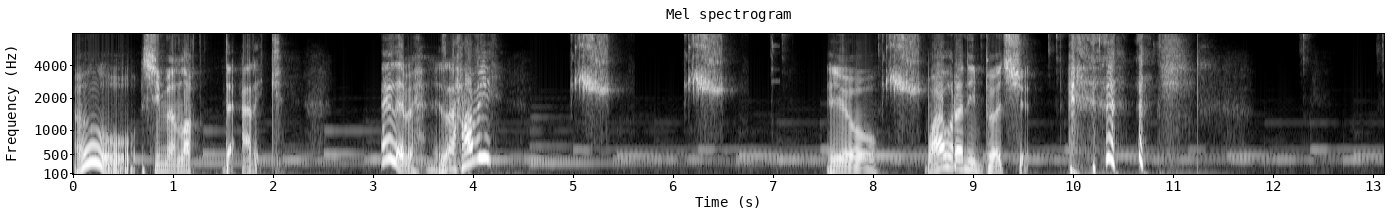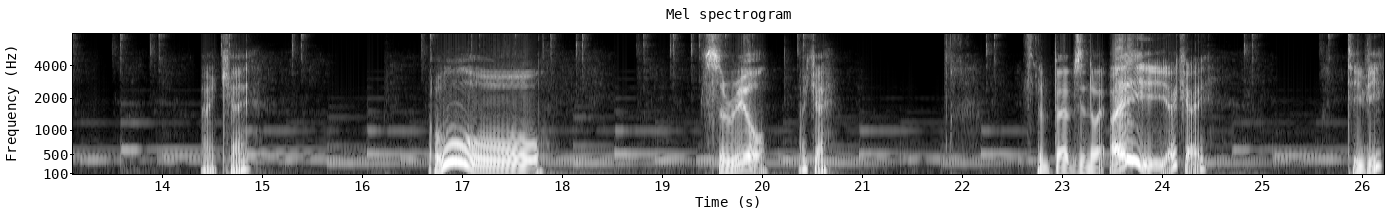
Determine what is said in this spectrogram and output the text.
Oh, achievement unlocked the attic. Hey there, is that Harvey? Ew, why would I need bird shit? okay. Ooh. Surreal. Okay. The burbs in the way. Hey, okay. TV.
